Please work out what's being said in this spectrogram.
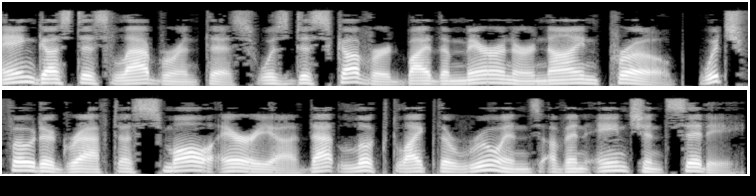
Angustus labyrinthus was discovered by the Mariner 9 probe, which photographed a small area that looked like the ruins of an ancient city.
